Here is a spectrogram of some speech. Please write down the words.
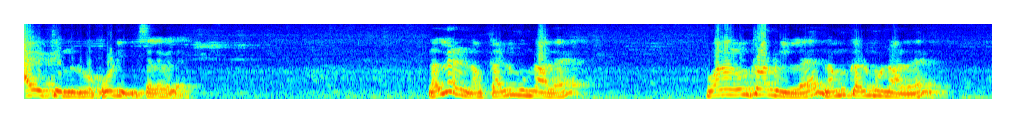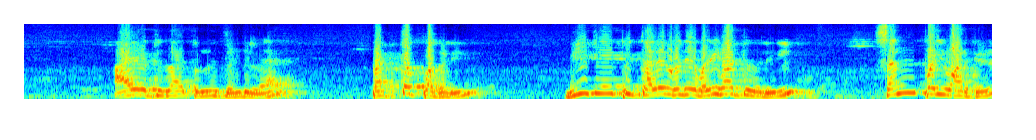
ஆயிரத்தி எண்ணூறு ரூபா கோடி செலவில். நல்ல நம் கண் முன்னால போன நூற்றாண்டு இல்லை நம் கண் முன்னால ஆயிரத்தி தொள்ளாயிரத்தி தொண்ணூத்தி ரெண்டுல பட்டப்பகலில் பிஜேபி தலைவர்களுடைய வழிகாட்டுதலில் சங் பரிவார்கள்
